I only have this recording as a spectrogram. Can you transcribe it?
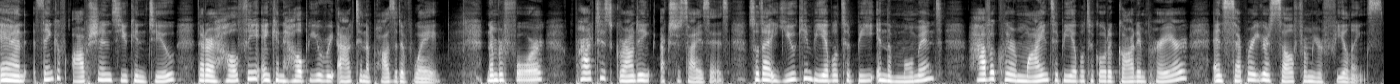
And think of options you can do that are healthy and can help you react in a positive way. Number four, practice grounding exercises so that you can be able to be in the moment, have a clear mind to be able to go to God in prayer, and separate yourself from your feelings.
